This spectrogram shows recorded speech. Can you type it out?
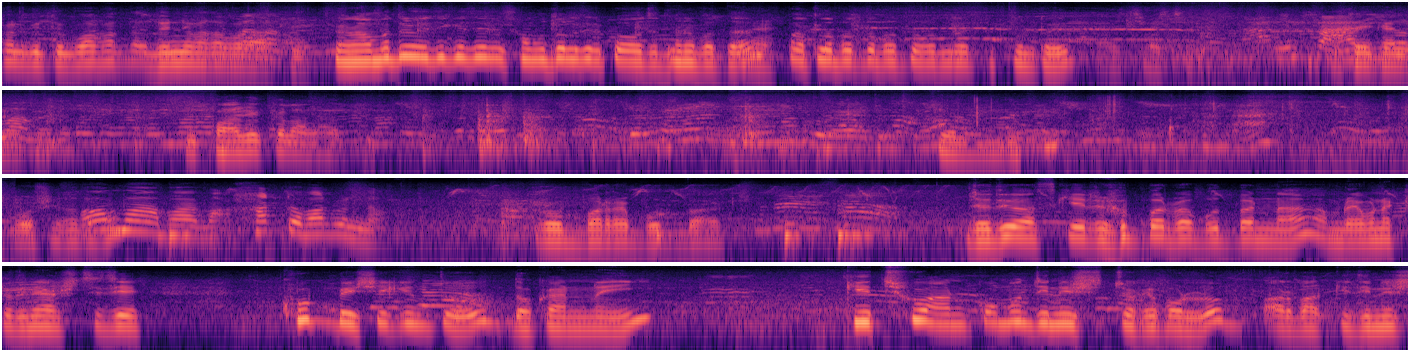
ফুলবিতে বড় পাতা ধন্য পাতা বলা কি কারণ আমাদের ওইদিকে যে সমতলে যে পাওয়া যায় ধন্যবাদ পাতলা পাতলা পাতলা পাতলা একটা ফুল টাইপ আচ্ছা আচ্ছা। পাহাড়ি এখানে আছে। এই পাহাড়ি চলুন দেখি বসে হাঁটতে পারবেন না। রোববার আর বুধবার। যদিও আজকে রোববার বা বুধবার না আমরা এমন একটা দিনে আসছি যে খুব বেশি কিন্তু দোকান নেই। কিছু আনকমন জিনিস চোখে পড়ল, আর বাকি জিনিস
